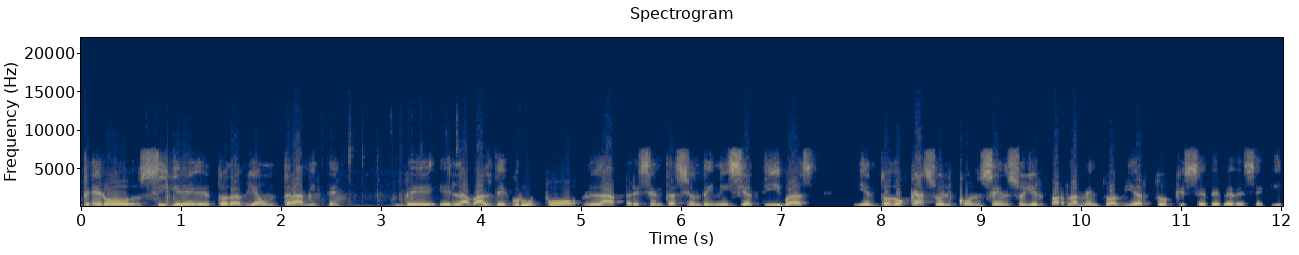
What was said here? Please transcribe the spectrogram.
pero sigue eh, todavía un trámite de el aval de grupo, la presentación de iniciativas y en todo caso el consenso y el parlamento abierto que se debe de seguir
